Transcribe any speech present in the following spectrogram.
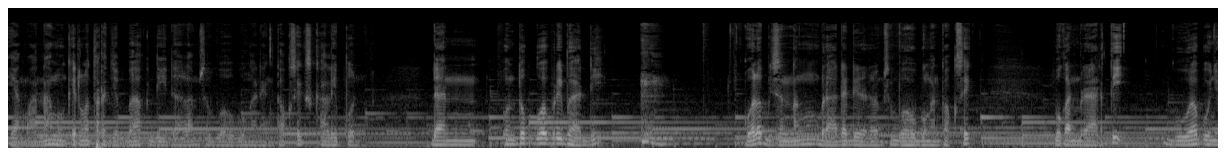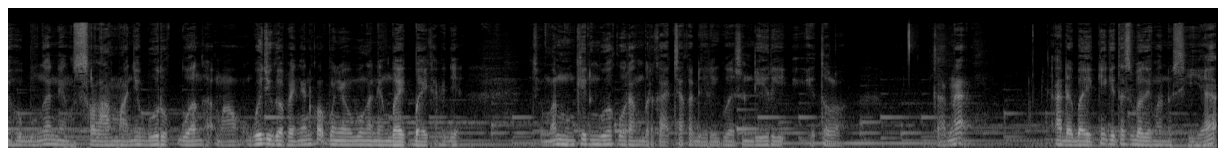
yang mana mungkin lo terjebak di dalam sebuah hubungan yang toksik sekalipun. Dan untuk gue pribadi gue lebih seneng berada di dalam sebuah hubungan toksik bukan berarti gue punya hubungan yang selamanya buruk gue nggak mau. Gue juga pengen kok punya hubungan yang baik-baik aja cuman mungkin gue kurang berkaca ke diri gue sendiri gitu loh. Karena ada baiknya kita sebagai manusia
